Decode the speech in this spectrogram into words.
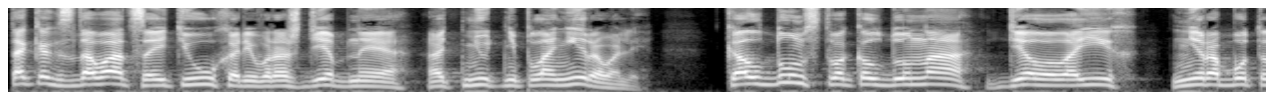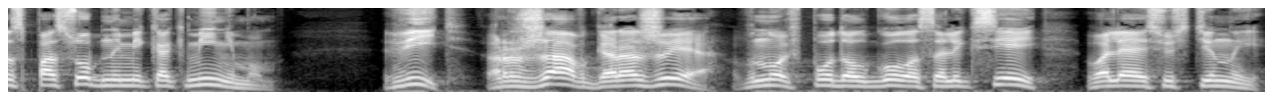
так как сдаваться эти ухари враждебные отнюдь не планировали. Колдунство колдуна делало их неработоспособными как минимум. «Вить, ржа в гараже!» — вновь подал голос Алексей — валяясь у стены.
